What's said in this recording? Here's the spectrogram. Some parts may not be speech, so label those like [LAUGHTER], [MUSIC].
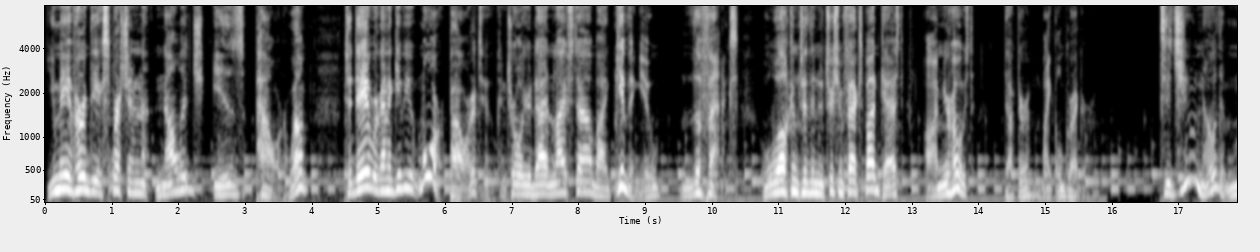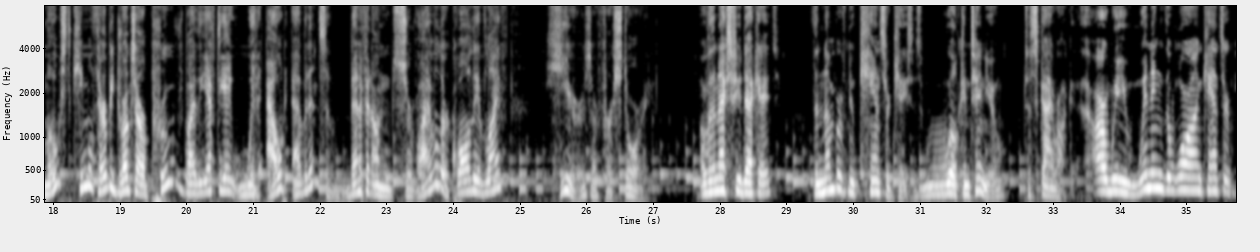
You may have heard the expression, knowledge is power. Well, today we're going to give you more power to control your diet and lifestyle by giving you the facts. Welcome to the Nutrition Facts Podcast. I'm your host, Dr. Michael Greger. Did you know that most chemotherapy drugs are approved by the FDA without evidence of benefit on survival or quality of life? Here's our first story. Over the next few decades, the number of new cancer cases will continue to skyrocket. Are we winning the war on cancer?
